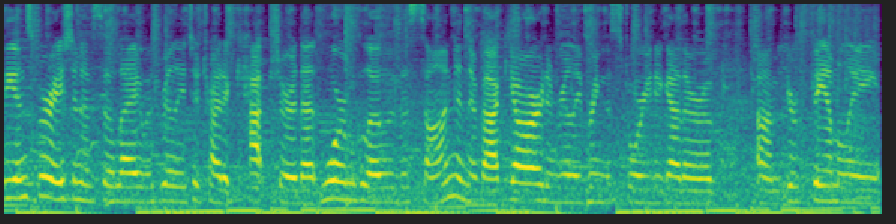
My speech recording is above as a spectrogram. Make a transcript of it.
The inspiration of Soleil was really to try to capture that warm glow of the sun in their backyard and really bring the story together of um, your family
